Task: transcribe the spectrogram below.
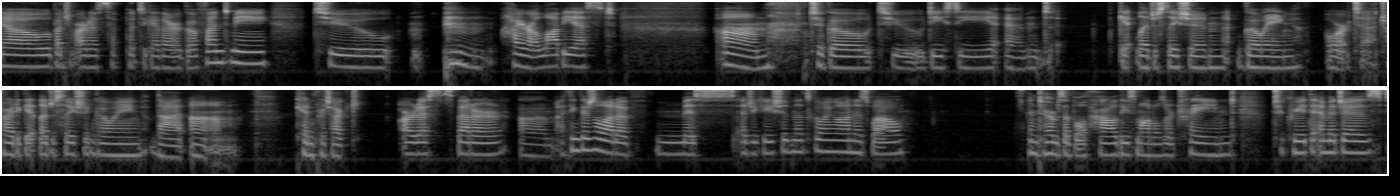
know a bunch of artists have put together a GoFundMe to hire a lobbyist um, to go to DC and get legislation going or to try to get legislation going that um, can protect artists better. Um, I think there's a lot of miseducation that's going on as well in terms of both how these models are trained to create the images.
